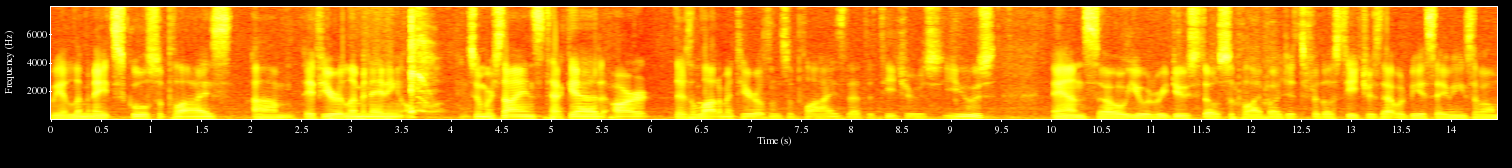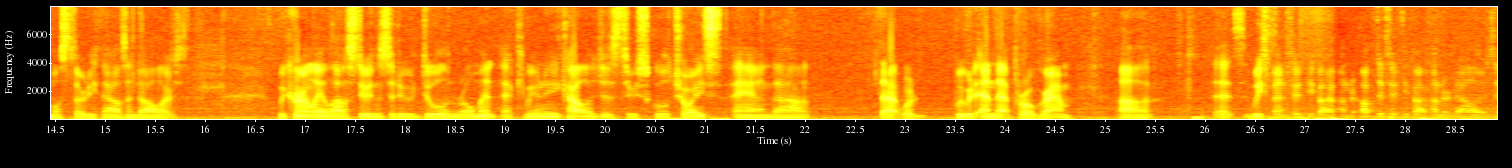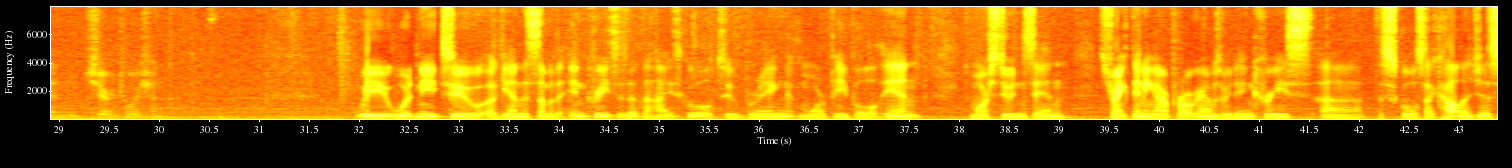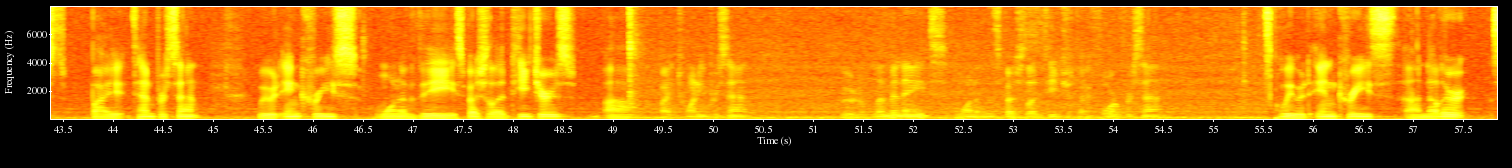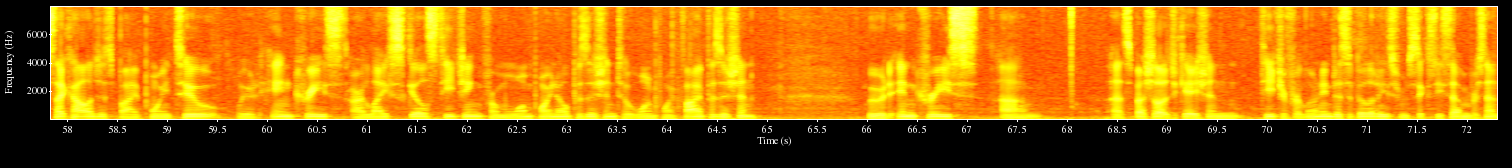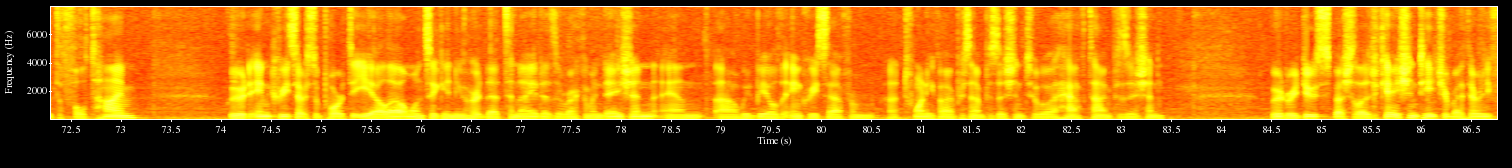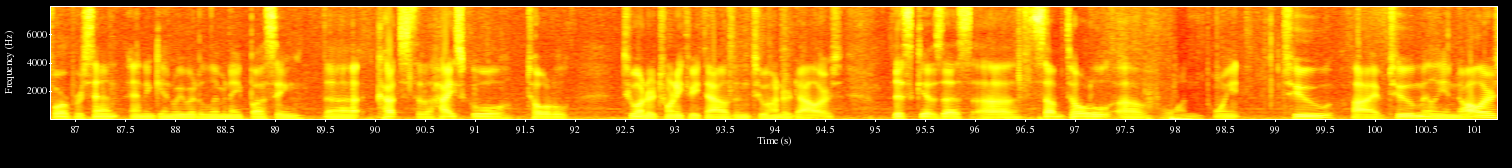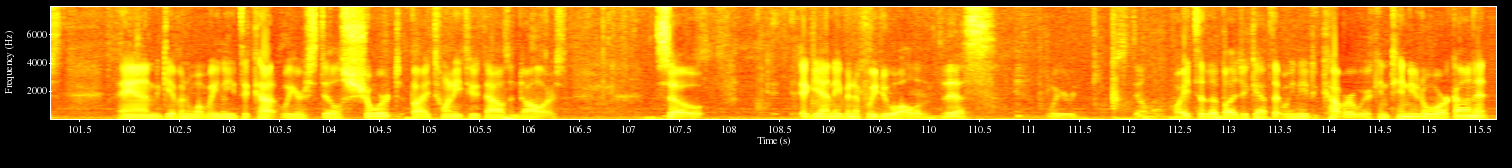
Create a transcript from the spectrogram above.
We eliminate school supplies. Um, if you're eliminating all consumer science, tech ed, art, there's a lot of materials and supplies that the teachers use. And so you would reduce those supply budgets for those teachers. That would be a savings of almost $30,000. We currently allow students to do dual enrollment at community colleges through school choice, and uh, that would, we would end that program. Uh, We spend 5,500, up to $5,500 in shared tuition. We would need to, again, some of the increases at the high school to bring more people in, more students in, strengthening our programs. We'd increase uh, the school psychologist by 10%. We would increase one of the special ed teachers uh, by 20%. We would eliminate one of the special ed teachers by 4%. We would increase another psychologist by .2. We would increase our life skills teaching from 1.0 position to 1.5 position. We would increase um, a special education teacher for learning disabilities from 67% to full-time. We would increase our support to ELL. Once again, you heard that tonight as a recommendation, and uh, we'd be able to increase that from a 25% position to a half-time position. We would reduce special education teacher by 34%, and again, we would eliminate busing. The cuts to the high school total $223,200. This gives us a subtotal of $1.252 million, and given what we need to cut, we are still short by $22,000. So, again, even if we do all of this, we're still not quite to the budget gap that we need to cover. We'll continue to work on it.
